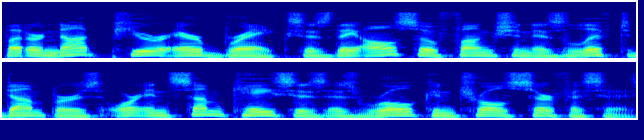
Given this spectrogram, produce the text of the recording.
but are not pure air brakes as they also function as lift dumpers or in some cases as roll control surfaces.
